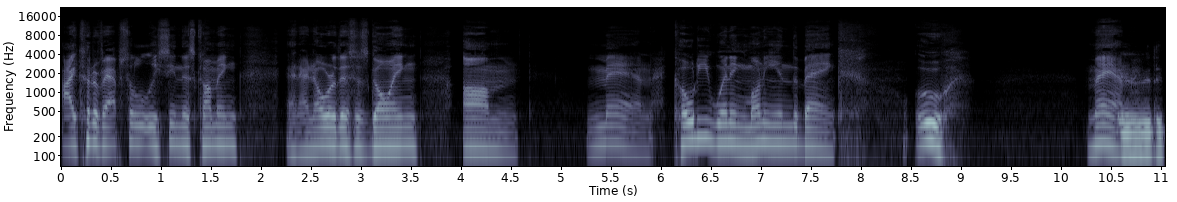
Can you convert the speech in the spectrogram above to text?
I could have absolutely seen this coming, and I know where this is going. Um, man, Cody winning Money in the Bank. Ooh, man. dude,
